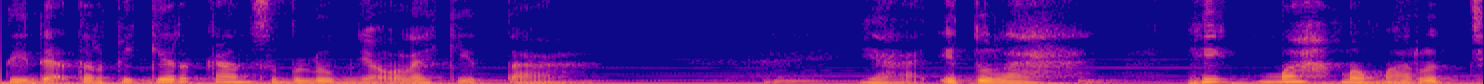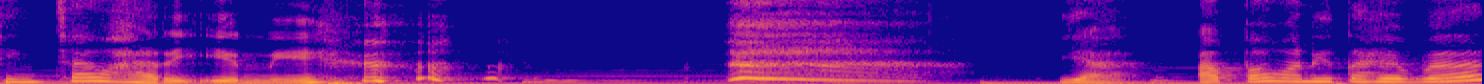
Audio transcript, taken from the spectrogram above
tidak terpikirkan sebelumnya oleh kita. Ya, itulah hikmah memarut cincau hari ini. ya, apa wanita hebat?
